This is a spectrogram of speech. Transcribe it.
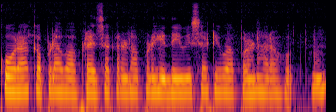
कोरा कपडा वापरायचा कारण आपण हे देवीसाठी वापरणार आहोत म्हणून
